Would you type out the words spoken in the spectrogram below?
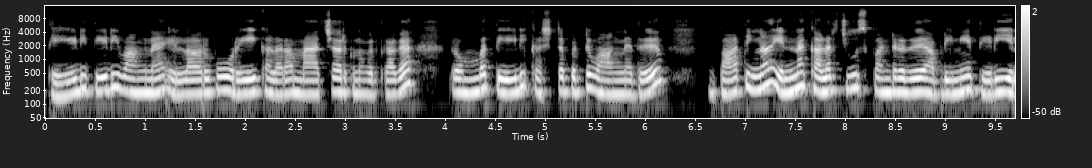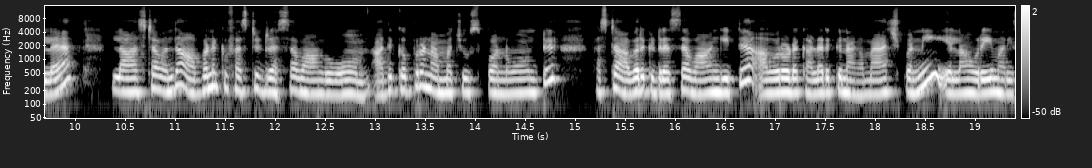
தேடி தேடி வாங்கினேன் எல்லாருக்கும் ஒரே கலராக மேட்சாக இருக்கணுங்கிறதுக்காக ரொம்ப தேடி கஷ்டப்பட்டு வாங்கினது பார்த்தீங்கன்னா, என்ன கலர் சூஸ் பண்ணுறது அப்படின்னே தெரியல. லாஸ்ட்டாக வந்து அவனுக்கு ஃபர்ஸ்ட்டு ட்ரெஸ்ஸை வாங்குவோம். அதுக்கப்புறம் நம்ம சூஸ் பண்ணுவோன்ட்டு ஃபர்ஸ்ட்டு அவருக்கு ட்ரெஸ்ஸை வாங்கிட்டு, அவரோட கலருக்கு நாங்கள் மேட்ச் பண்ணி எல்லாம் ஒரே மாதிரி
